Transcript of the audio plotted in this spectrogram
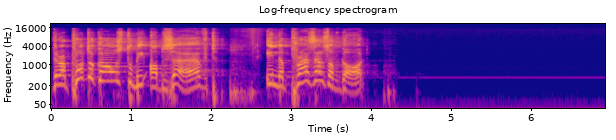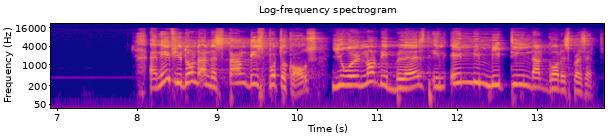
There are protocols to be observed in the presence of God. And if you don't understand these protocols, you will not be blessed in any meeting that God is present.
